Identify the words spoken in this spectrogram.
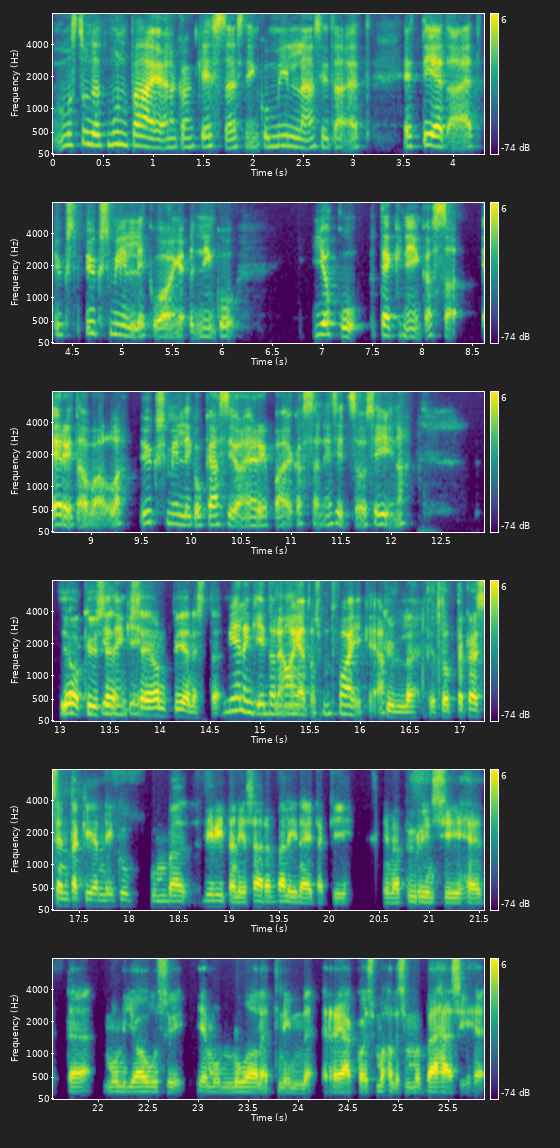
musta tuntuu, että mun pää ei ainakaan kestäisi niin kuin millään sitä, että, että tietää, että yksi, yksi milli, kun on niin kuin joku tekniikassa eri tavalla, yksi milli, kun käsi on eri paikassa, niin sitten se on siinä. Joo, kyllä se, se on pienestä. Mielenkiintoinen ajatus, mutta vaikea. Kyllä, ja totta kai sen takia, niin kun mä viritän ja säädän välineitäkin, niin mä pyrin siihen, että mun jousi ja mun nuolet niin reagoisi mahdollisimman vähän siihen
